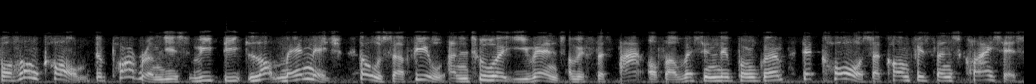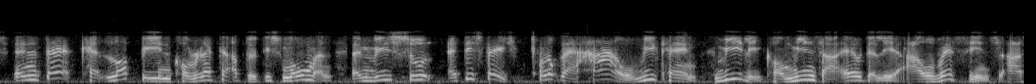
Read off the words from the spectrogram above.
for Hong Kong, the problem is we did not manage those uh, few untoward events with the start of our vaccination program that caused a confidence crisis. And that cannot be corrected up to this moment. And we should, at this stage, look at how we can really convince our elderly our vaccines are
